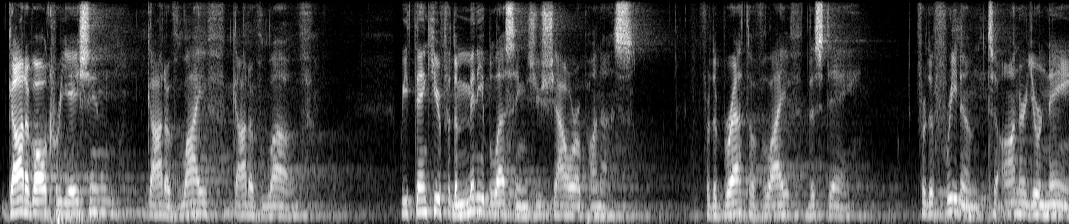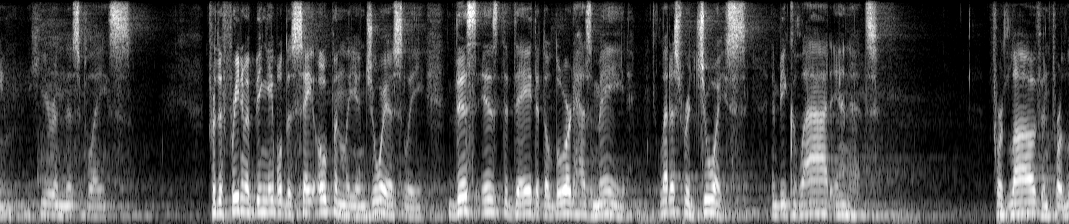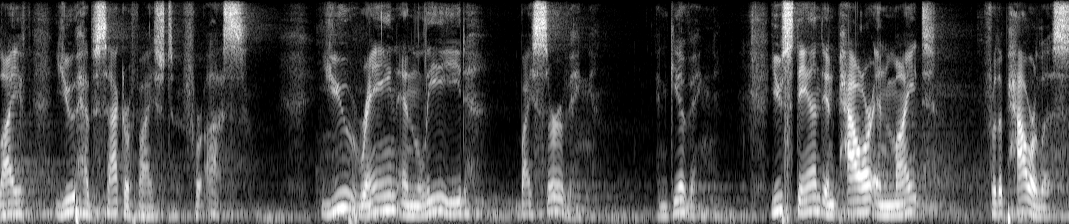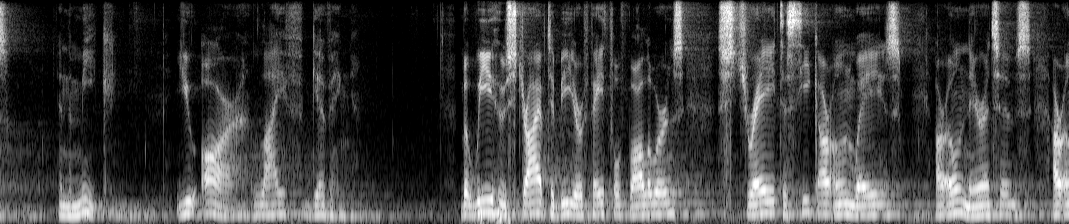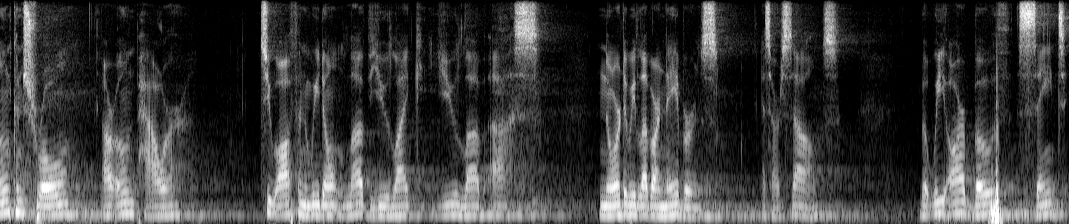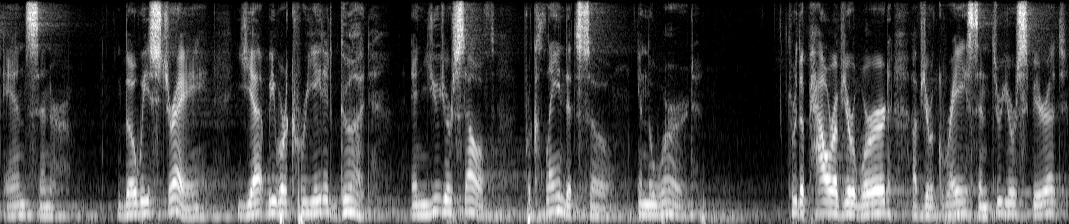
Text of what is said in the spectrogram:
God of all creation, God of life, God of love, we thank you for the many blessings you shower upon us, for the breath of life this day, for the freedom to honor your name here in this place, for the freedom of being able to say openly and joyously, This is the day that the Lord has made. Let us rejoice and be glad in it. For love and for life, you have sacrificed for us. You reign and lead by serving and giving. You stand in power and might for the powerless and the meek. You are life giving. But we who strive to be your faithful followers stray to seek our own ways, our own narratives, our own control, our own power. Too often we don't love you like you love us nor do we love our neighbors as ourselves. But we are both saint and sinner. Though we stray, yet we were created good, and you yourself proclaimed it so in the Word. Through the power of your Word, of your grace, and through your Spirit,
